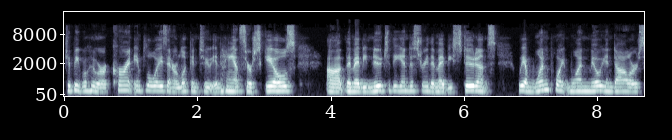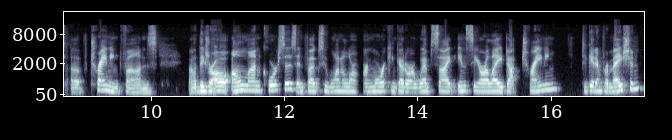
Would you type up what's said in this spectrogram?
to people who are current employees and are looking to enhance their skills. Uh, they may be new to the industry, they may be students. We have $1.1 million of training funds. Uh, these are all online courses, and folks who want to learn more can go to our website, ncrla.training, to get information.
